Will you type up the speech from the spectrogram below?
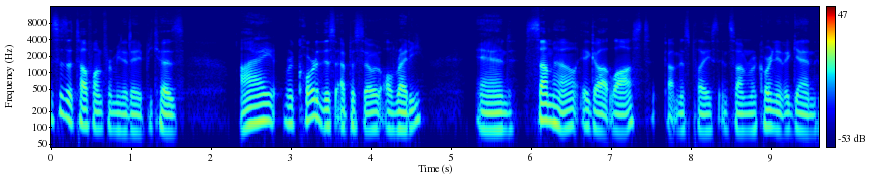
this is a tough one for me today because I recorded this episode already and somehow it got lost, got misplaced. And so I'm recording it again.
